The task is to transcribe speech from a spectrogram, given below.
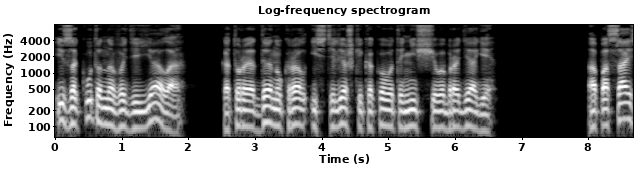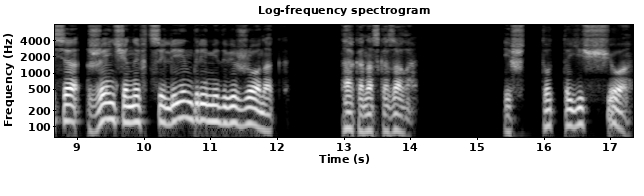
и закутана в одеяло, которое Дэн украл из тележки какого-то нищего бродяги. «Опасайся женщины в цилиндре, медвежонок», — так она сказала. И что-то еще.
